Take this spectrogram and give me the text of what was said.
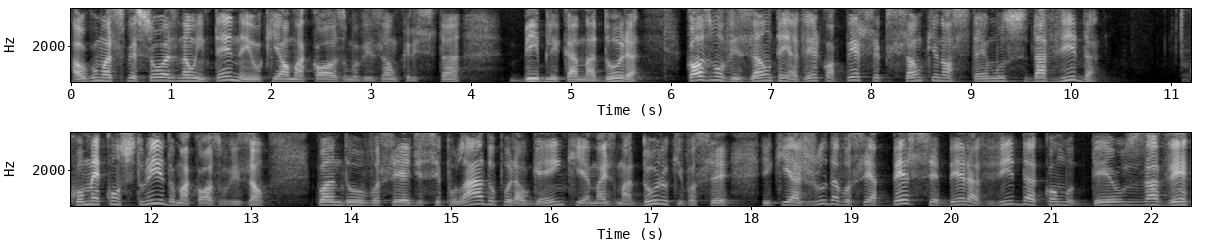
Algumas pessoas não entendem o que é uma cosmovisão cristã bíblica madura. Cosmovisão tem a ver com a percepção que nós temos da vida. Como é construída uma cosmovisão? Quando você é discipulado por alguém que é mais maduro que você e que ajuda você a perceber a vida como Deus a vê,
